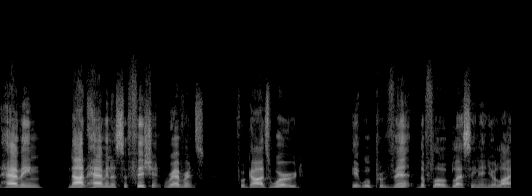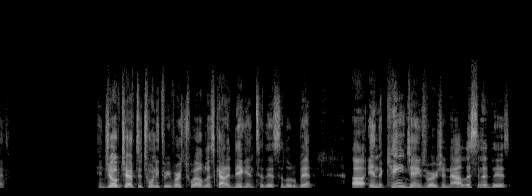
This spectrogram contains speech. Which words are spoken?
Having not having a sufficient reverence for God's word, it will prevent the flow of blessing in your life. In Job chapter 23, verse 12, let's kind of dig into this a little bit. Uh, in the King James Version now, listen to this.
